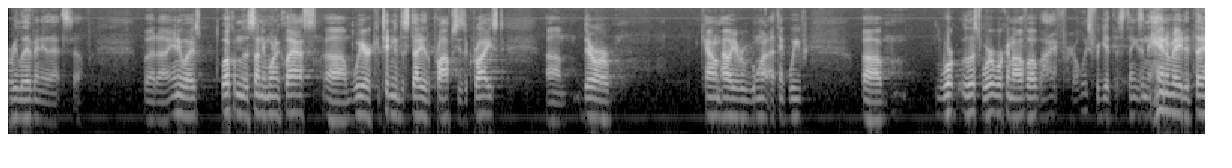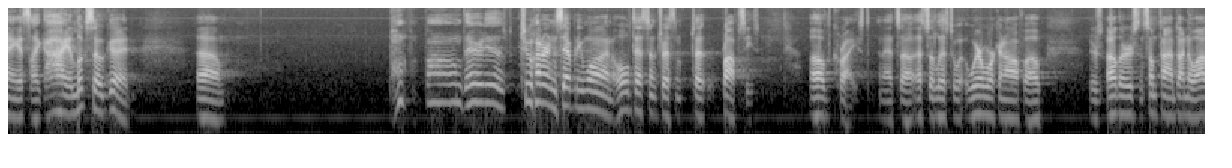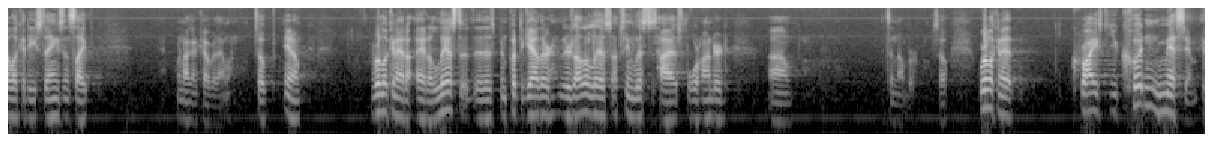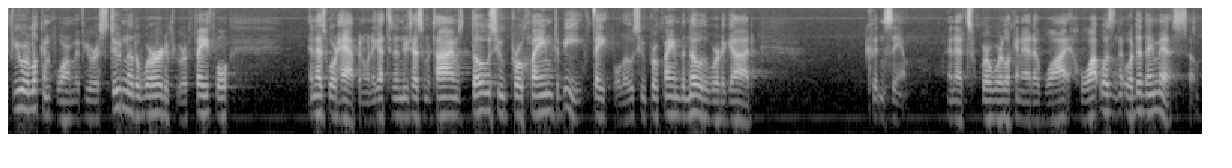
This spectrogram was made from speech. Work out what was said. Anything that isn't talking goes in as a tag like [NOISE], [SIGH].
relive any of that stuff. But uh, anyways, welcome to the Sunday morning class. Um, we are continuing to study the prophecies of Christ. Um, there are, count them however we want. I think we've, uh, work, list we're working off of, I always forget this thing's an [LAUGHS] animated thing. It's like, ah, it looks so good. Um, boom, boom, there it is. 271 Old Testament prophecies of Christ. And that's, uh, that's the list we're working off of. There's others, and sometimes I know I look at these things and it's like, we're not going to cover that one. So, you know, we're looking at a, at a list that has been put together. There's other lists. I've seen lists as high as 400. Um, it's a number. So we're looking at Christ. You couldn't miss him if you were looking for him. If you were a student of the Word, if you were faithful, and that's what happened. When it got to the New Testament times, those who proclaimed to be faithful, those who proclaimed to know the Word of God, couldn't see Him. And that's where we're looking at of why, what, wasn't, what did they miss? So,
